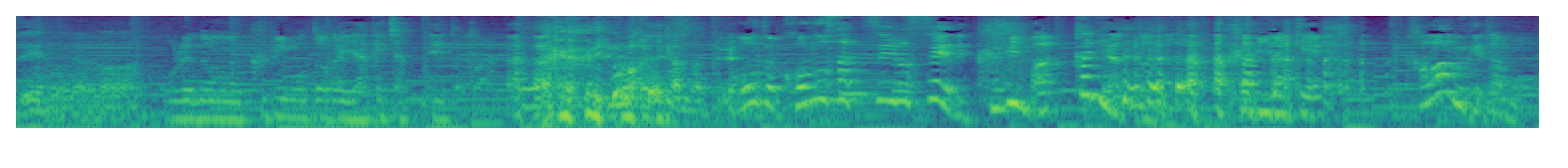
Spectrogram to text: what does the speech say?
影の裏側。俺の首元が焼けちゃってとか。真っ赤になってる。本当この撮影のせいで首真っ赤になったんだ首だけ。皮むけたもん。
